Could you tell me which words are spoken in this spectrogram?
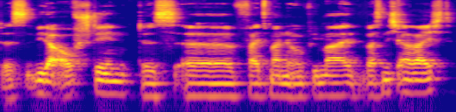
Das Wiederaufstehen, das, äh, falls man irgendwie mal was nicht erreicht,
